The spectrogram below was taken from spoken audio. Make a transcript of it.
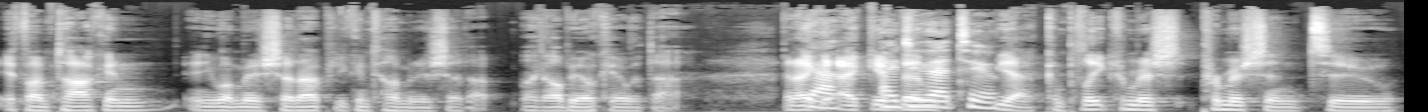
If I'm talking and you want me to shut up, you can tell me to shut up. Like I'll be okay with that. And Yeah, I, I give I do them that too. yeah complete permission permission to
